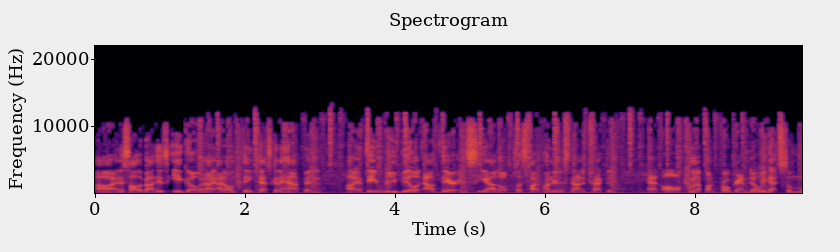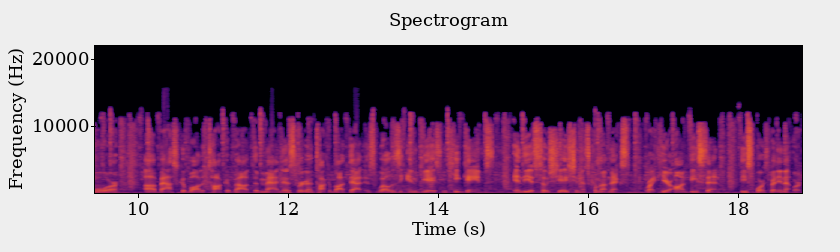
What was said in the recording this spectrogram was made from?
Uh, and it's all about his ego. And I, I don't think that's going to happen uh, if they rebuild out there in Seattle. Plus 500 is not attractive at all. Coming up on the program, though, we got some more uh, basketball to talk about. The madness, we're going to talk about that as well as the NBA, some key games in the association. That's coming up next, right here on VSIN, the Sports Betting Network.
